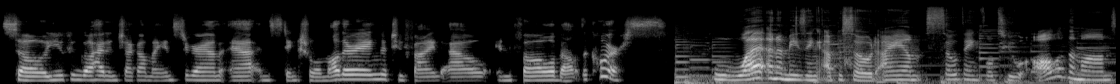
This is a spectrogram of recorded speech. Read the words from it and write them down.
So you can go ahead and check out my Instagram at instinctual mothering to find out info about the course. What an amazing episode. I am so thankful to all of the moms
